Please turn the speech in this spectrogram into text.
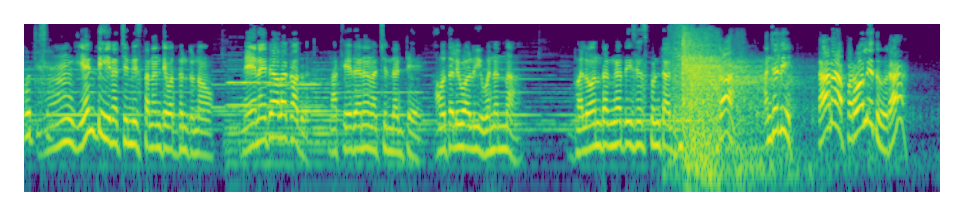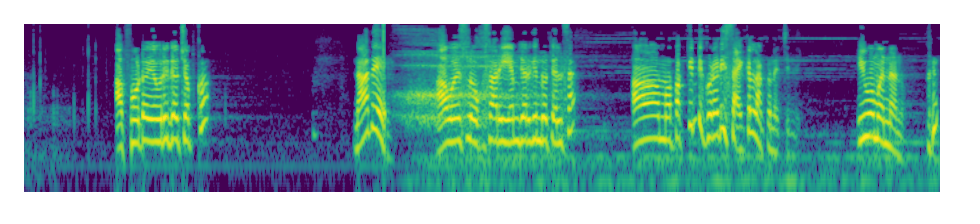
వద్దు సార్. మ్మ్, ఏంటి నచ్చింది ఇస్తానంటే వద్దంటున్నావు? నేనైతే అలా కాదు. నాకు ఏదైనా నచ్చిందంటే అవతలి వాళ్ళు ఇవ్వనన్నా బలవంతంగా తీసేసుకుంటాను. రా అంజలి రారా పర్వాలేదు రా. ఆ ఫోటో ఎవరిదో చెప్పుకో. నాదే. ఆ వయసులో ఒకసారి ఏం జరిగిందో తెలుసా? ఆ మా పక్కింటి గురడి సైకిల్ నాకు నచ్చింది. ఇవ్వమన్నాను.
